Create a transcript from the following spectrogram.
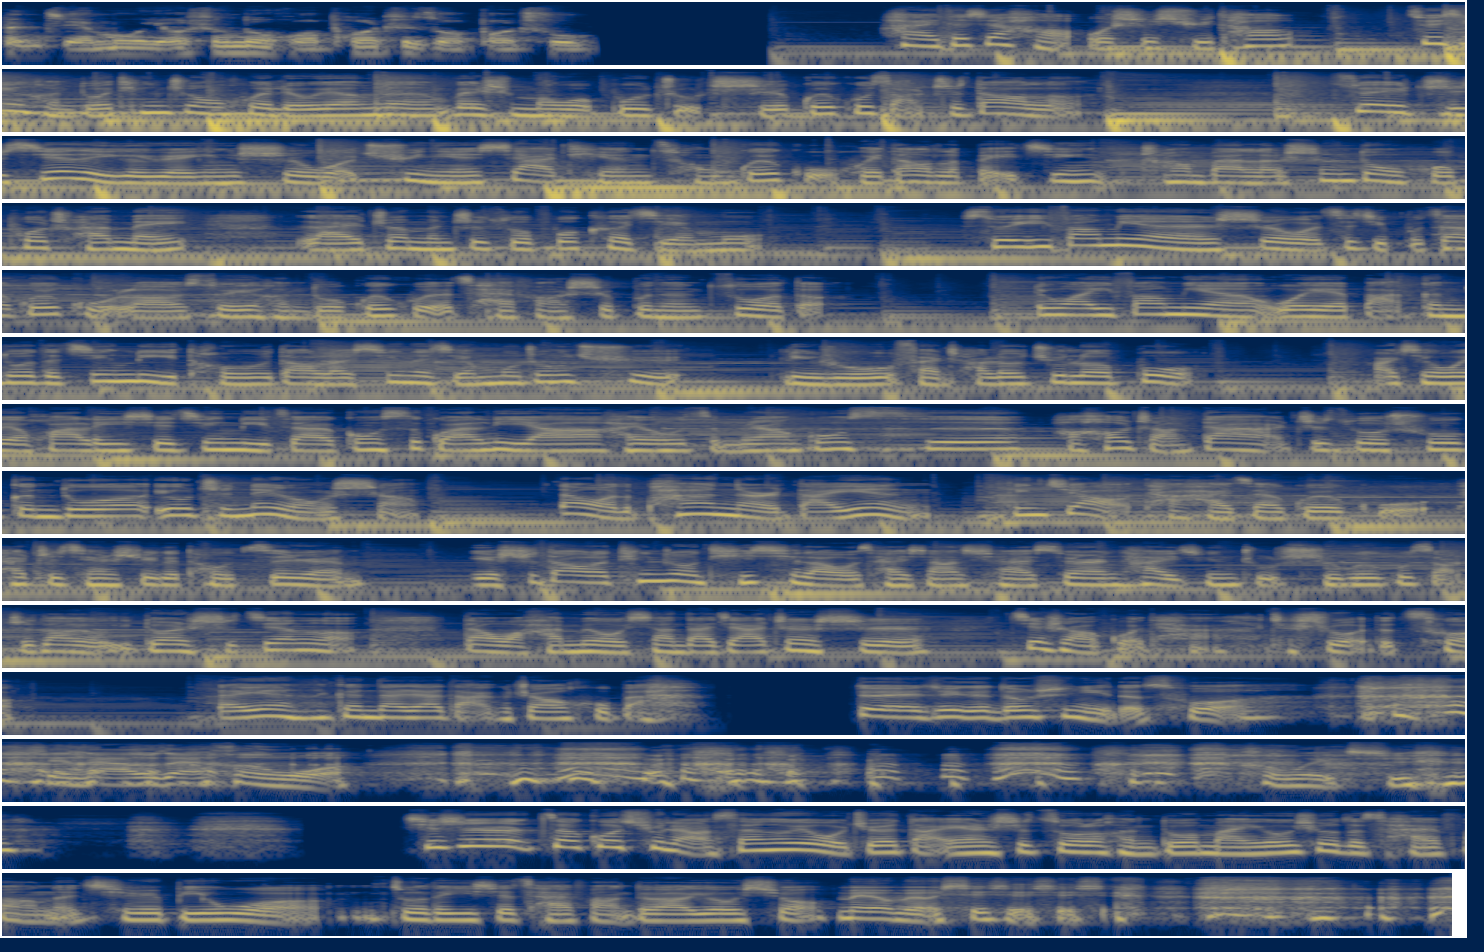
本节目由生动活泼制作播出。嗨，大家好，我是徐涛。最近很多听众会留言问，为什么我不主持《硅谷早知道了》？最直接的一个原因是我去年夏天从硅谷回到了北京，创办了生动活泼传媒，来专门制作播客节目。所以一方面是我自己不在硅谷了，所以很多硅谷的采访是不能做的。另外一方面，我也把更多的精力投入到了新的节目中去，例如反潮流俱乐部。而且我也花了一些精力在公司管理啊，还有怎么让公司好好长大，制作出更多优质内容上。但我的 partner Diane 丁教他还在硅谷，他之前是一个投资人，也是到了听众提起来我才想起来。虽然他已经主持硅谷早知道有一段时间了，但我还没有向大家正式介绍过他，这是我的错。Diane 跟大家打个招呼吧。对，这个都是你的错，现在大家都在恨我，很委屈。其实，在过去两三个月，我觉得打燕是做了很多蛮优秀的采访的。其实比我做的一些采访都要优秀。没有没有，谢谢谢谢。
